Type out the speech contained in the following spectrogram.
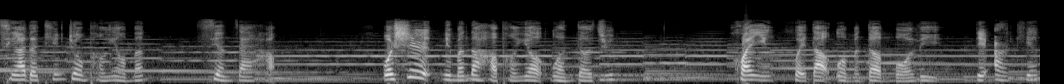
亲爱的听众朋友们，现在好，我是你们的好朋友文德军，欢迎回到我们的魔力第二天，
